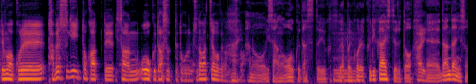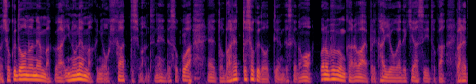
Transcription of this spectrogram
でもこれ食べ過ぎとかって胃酸多く出すってところにつながっちゃうわけなんですか？はい、あの胃酸を多く出すということで、やっぱりこれ繰り返してると、はい、えー、だんだんにその食道の粘膜が胃の粘膜に置き換わってしまうんですね。でそこはえっ、ー、とバレット食道っていうんですけども、この部分からはやっぱり潰瘍ができやすいとか、バレッ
